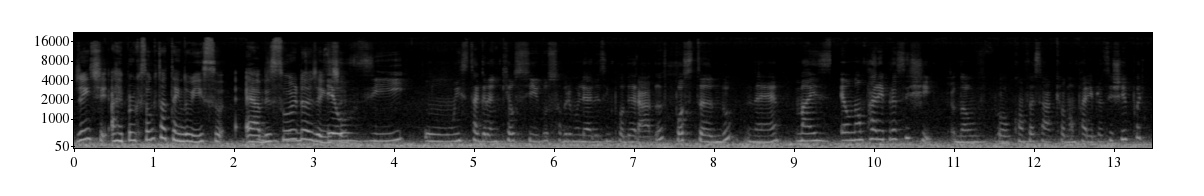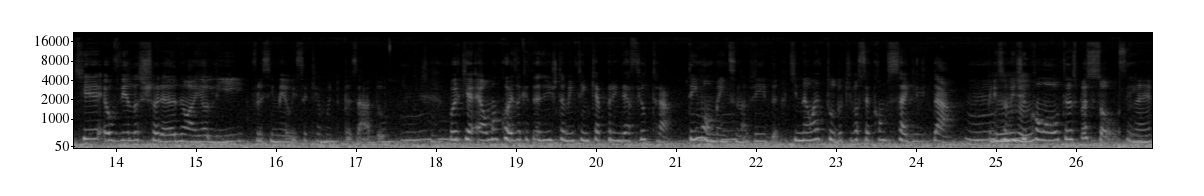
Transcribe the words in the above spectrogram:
Gente, a repercussão que tá tendo isso é absurda, gente. Eu vi um Instagram que eu sigo sobre mulheres empoderadas, postando, né? Mas eu não parei pra assistir. Eu não vou confessar que eu não parei pra assistir porque eu vi elas chorando, aí eu li, falei assim, meu, isso aqui é muito pesado. Uhum. Porque é uma coisa que a gente também tem que aprender a filtrar. Tem momentos na vida que não é tudo que você consegue lidar. Uhum. Principalmente Uhum. com outras pessoas, Sim. né?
